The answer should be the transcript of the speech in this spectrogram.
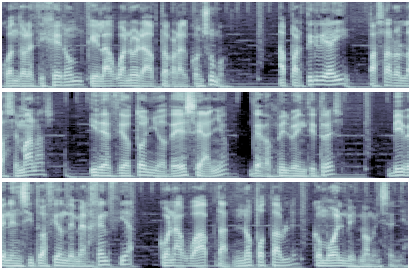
cuando les dijeron que el agua no era apta para el consumo. A partir de ahí pasaron las semanas y desde otoño de ese año, de 2023, viven en situación de emergencia con agua apta no potable, como él mismo me enseña.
